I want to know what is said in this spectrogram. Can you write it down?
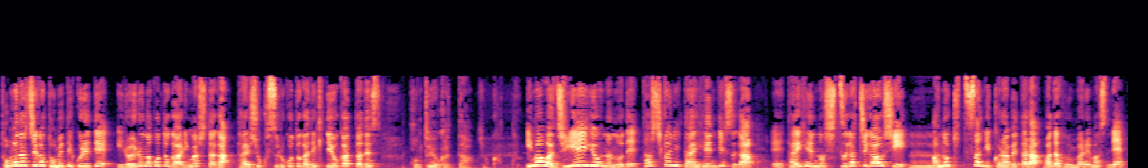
友達が止めてくれていろいろなことがありましたが退職することができてよかったです。本当よかった。よかった。今は自営業なので確かに大変ですが、えー大変の質が違うし、あのきつさに比べたらまだ踏ん張れますね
